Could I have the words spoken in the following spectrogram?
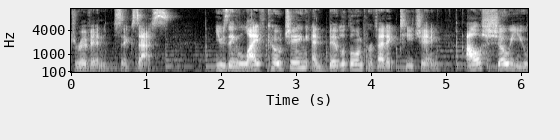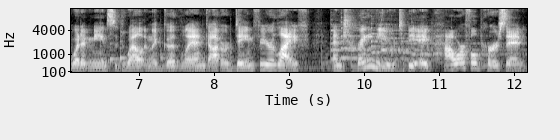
driven success. Using life coaching and biblical and prophetic teaching, I'll show you what it means to dwell in the good land God ordained for your life and train you to be a powerful person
